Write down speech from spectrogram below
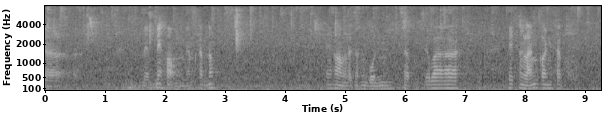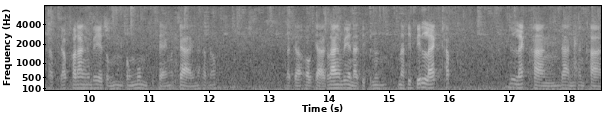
ก็ แบบในห้องนะครับเนาะในห้องแล้วก็ข้างบนครับแต่ว่าเฮ็ดข้างหลังก่อนครับครับจับเข้าล่างเบ้ตรงตรงมุมที่แสงมันจ่ายนะครับเนาะแล้วก็ออกจากล่างเบ้นาทีเป็นนาทีปิดแลกครับปิดแลกคางด้านข้าง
